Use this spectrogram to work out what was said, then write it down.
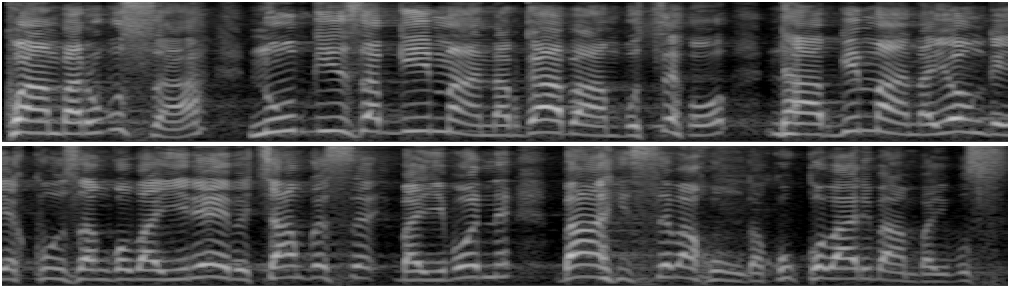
Kwambara ubusa ni ubwiza bw'imana bwabambutseho ntabwo imana yongeye kuza ngo bayirebe cyangwa se bayibone bahise bahunga kuko bari bambaye ubusa.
